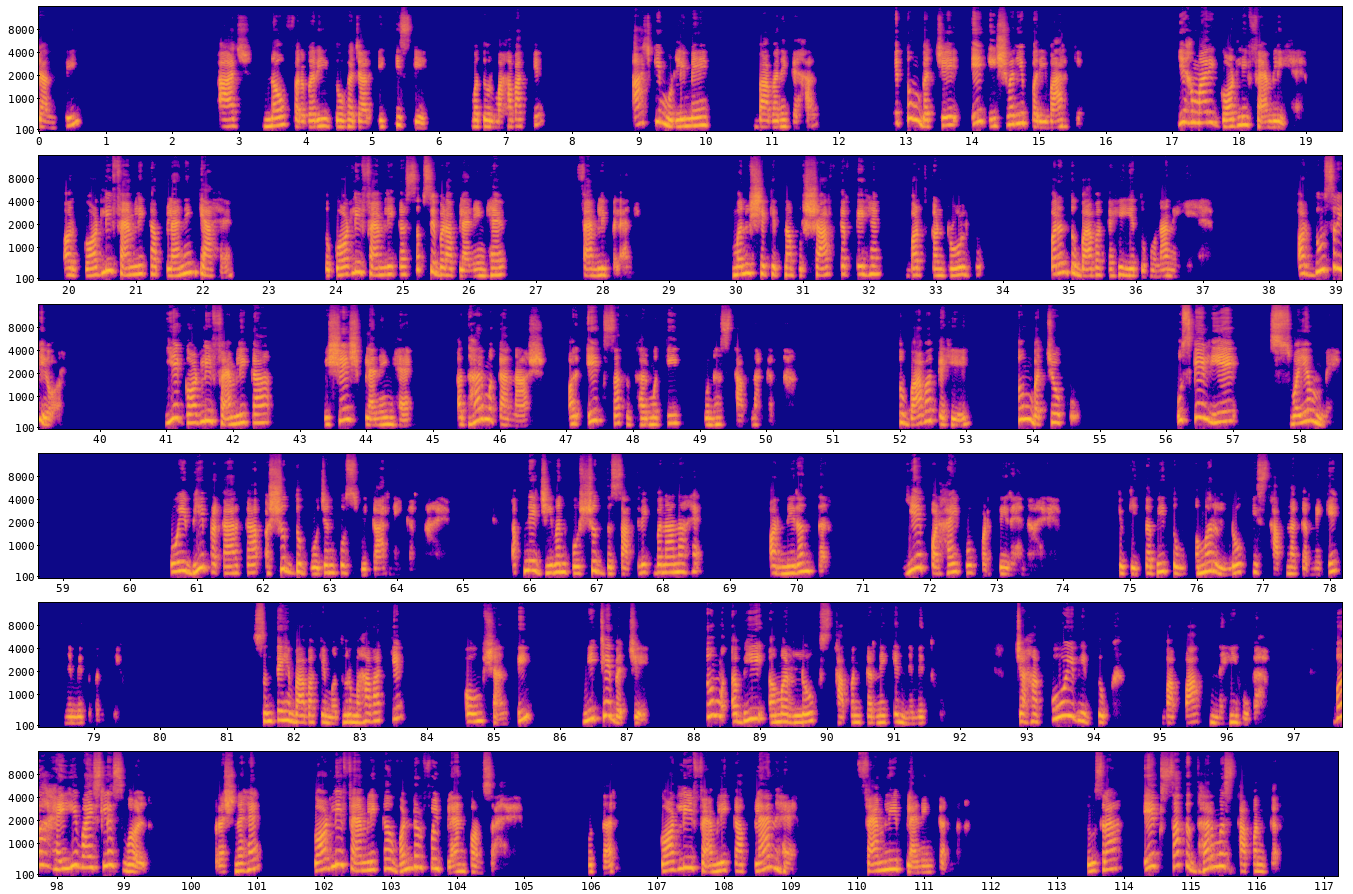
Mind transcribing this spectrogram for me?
शांति। आज 9 फरवरी 2021 के मधुर महावाक्य। आज की मुरली में बाबा ने कहा कि तुम बच्चे एक ईश्वरीय परिवार के ये हमारी गॉडली फैमिली है। और गॉडली फैमिली का प्लानिंग क्या है? तो गॉडली फैमिली का सबसे बड़ा प्लानिंग है फैमिली प्लानिंग मनुष्य कितना पुरुषार्थ करते हैं बर्थ कंट्रोल को। परंतु बाबा कहे, ये तो होना नहीं है। और दूसरी ओर, ये गॉडली फैमिली का विशेष प्लानिंग है, अधर्म का नाश और एक सत धर्म की पुनः स्थापना करना। तो बाबा कहे, तुम बच्चों को उसके लिए स्वयं में कोई भी प्रकार का अशुद्ध भोजन को स्वीकार नहीं करना है। अपने जीवन को शुद्ध सात्विक बनाना है और निरंतर ये पढ़ाई को पढ़ते रहना है, क्योंकि तभी तुम अमर लोक की स्थापना करने के निमित्त बनते हो। सुनते हैं बाबा के मधुर महावाक्य, ओम शांति, मीठे बच्चे। तुम अभी अमर लोक स्थापन करने के निमित्त हो, जहाँ कोई भी दुख व पाप नहीं होगा। वह है ही वाइसलेस वर्ल्ड प्रश्न है गॉडली फैमिली का वंडरफुल प्लान कौन सा है? उत्तर गॉडली फैमिली का प्लान है फैमिली प्लानिंग करना। दूसरा, एक सत धर्म स्थापन कर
